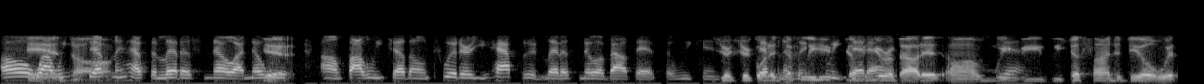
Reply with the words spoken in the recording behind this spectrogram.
Oh and, wow! Well, you uh, definitely have to let us know. I know yeah. we um, follow each other on Twitter. You have to let us know about that so we can. You're, you're going definitely to definitely hear, about it. Um, we, yeah. we we just signed a deal with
